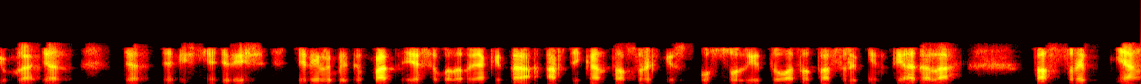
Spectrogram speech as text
jumlah dan, jenisnya. Jadi jadi lebih tepat ya sebenarnya kita artikan tasrif usul itu atau tasrif inti adalah tasrif yang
